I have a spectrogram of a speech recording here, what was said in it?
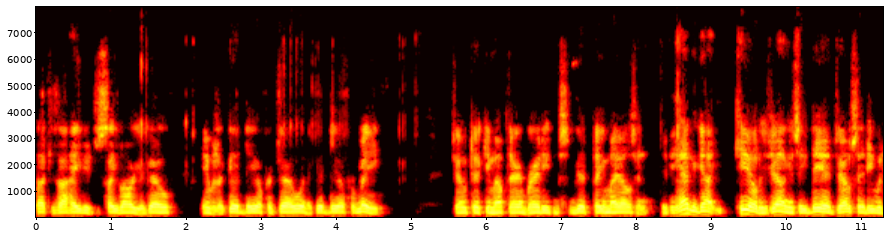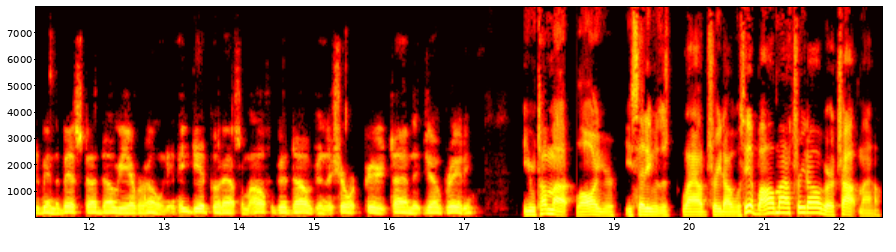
much as I hated to see lawyer go, it was a good deal for Joe and a good deal for me. Joe took him up there and bred him some good females. And if he hadn't got killed as young as he did, Joe said he would have been the best stud dog he ever owned. And he did put out some awful good dogs in the short period of time that Joe bred him. You were talking about lawyer. You said he was a loud tree dog. Was he a bawl mouth tree dog or a chop mouth?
